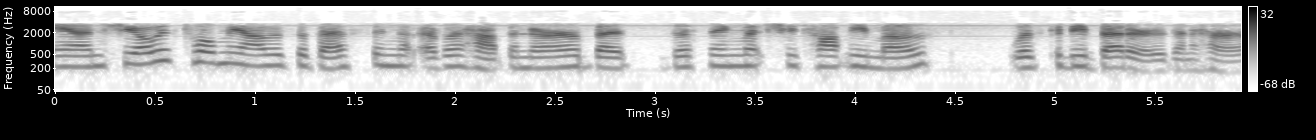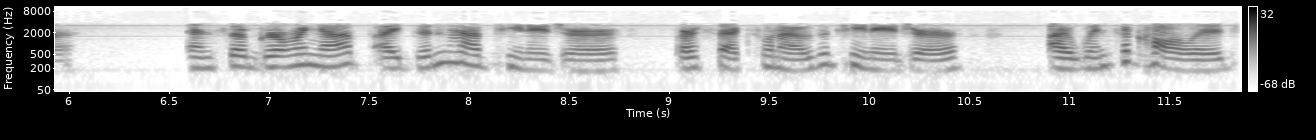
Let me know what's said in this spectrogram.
and she always told me I was the best thing that ever happened to her, but the thing that she taught me most was to be better than her. And so growing up, I didn't have teenager or sex when I was a teenager. I went to college,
